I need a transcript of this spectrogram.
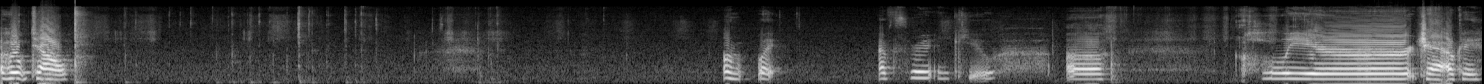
hotel. Um, wait. F3 and Q. Uh, clear chat. Okay.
